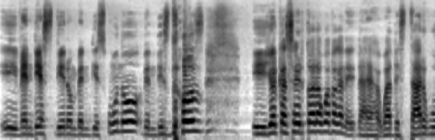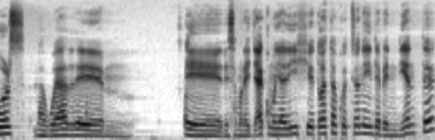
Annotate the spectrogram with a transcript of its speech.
y Ben 10 dieron Ben 10 1, Ben 10 2, y yo alcancé a ver bacanas, las weas de Star Wars, las weas de, mm, eh, de Samurai Jack, como ya dije, todas estas cuestiones independientes.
